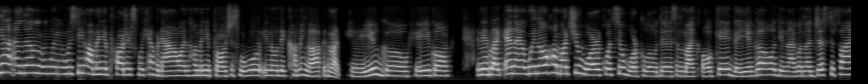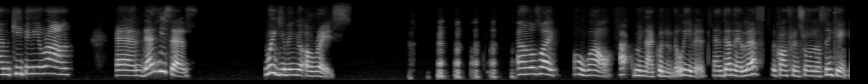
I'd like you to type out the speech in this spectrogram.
yeah, and then we, we see how many projects we have now and how many projects we will, you know, they're coming up. And I'm like, here you go, here you go. And it's like, and then we know how much you work, what's your workload is. And I'm like, okay, there you go. They're not gonna justify keeping me around. And then he says, We're giving you a raise. and I was like, oh wow. I mean, I couldn't believe it. And then I left the conference room and I was thinking,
